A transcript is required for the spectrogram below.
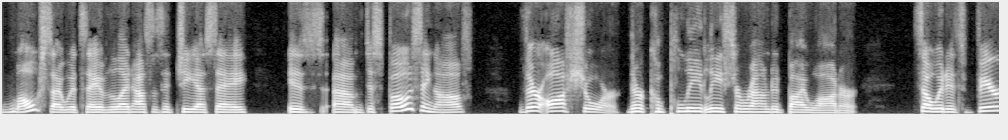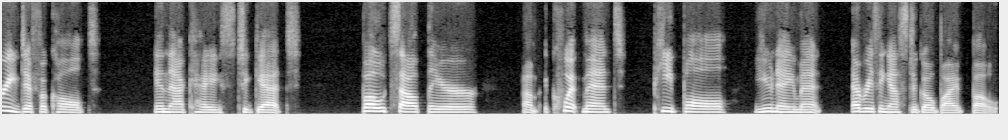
most I would say of the lighthouses that GSA is um, disposing of, they're offshore. They're completely surrounded by water. So it is very difficult in that case to get boats out there, um, equipment, people, you name it, everything has to go by boat.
